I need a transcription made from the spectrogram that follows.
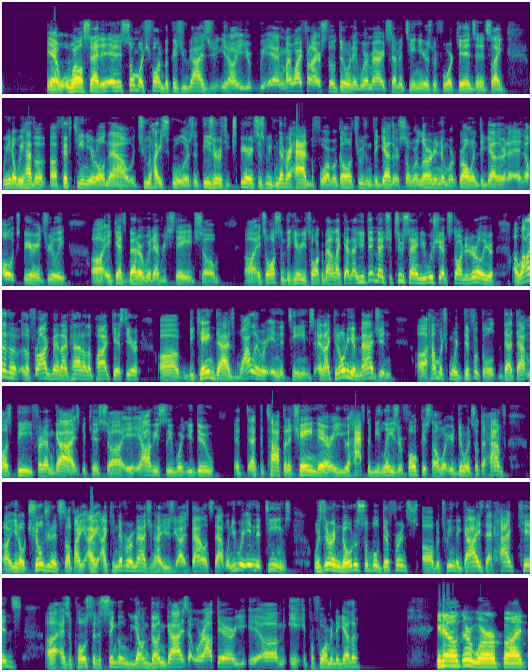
Yeah, well said. And it's so much fun because you guys, you know, you and my wife and I are still doing it. We're married 17 years with four kids, and it's like, we, you know, we have a 15 year old now, two high schoolers. And these are experiences we've never had before. We're going through them together, so we're learning and we're growing together, and, and the whole experience really uh, it gets better with every stage. So uh, it's awesome to hear you talk about it like that. Now, you did mention too, saying you wish you had started earlier. A lot of the, the frogmen I've had on the podcast here uh, became dads while they were in the teams, and I can only imagine uh, how much more difficult that that must be for them guys because uh, it, obviously what you do at, at, the top of the chain there, you have to be laser focused on what you're doing. So to have uh, you know children and stuff, I, I, I can never imagine how you guys balance that. When you were in the teams, was there a noticeable difference uh, between the guys that had kids? uh, as opposed to the single young gun guys that were out there um, performing together? You know, there were, but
